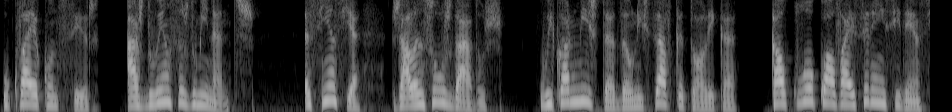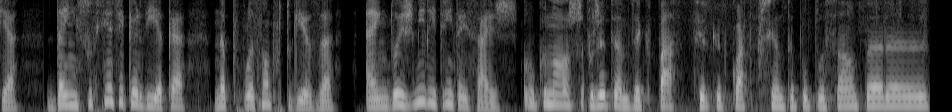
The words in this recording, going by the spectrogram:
o que vai acontecer às doenças dominantes. A ciência já lançou os dados. O economista da Universidade Católica calculou qual vai ser a incidência da insuficiência cardíaca na população portuguesa em 2036. O que nós projetamos é que passe de cerca de 4% da população para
